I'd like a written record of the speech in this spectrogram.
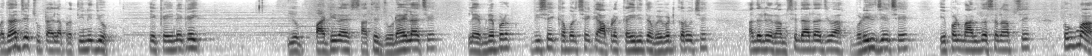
બધા જે ચૂંટાયેલા પ્રતિનિધિઓ એ કંઈ ને કંઈ પાર્ટીના સાથે જોડાયેલા છે. એટલે એમને પણ વિષય ખબર છે કે આપણે કઈ રીતે વહીવટ કરવો છે. આદરણીય રામસિંહ દાદા જેવા વડીલ જે છે, એ પણ માર્ગદર્શન આપશે. ટૂંકમાં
